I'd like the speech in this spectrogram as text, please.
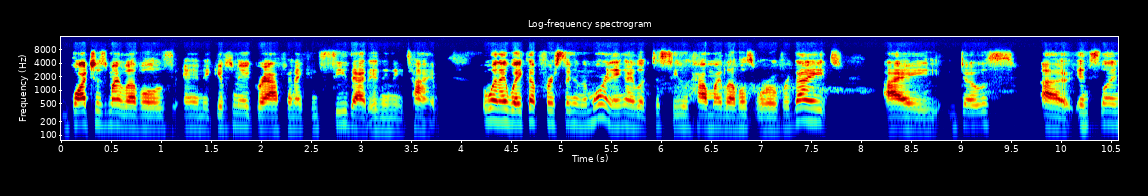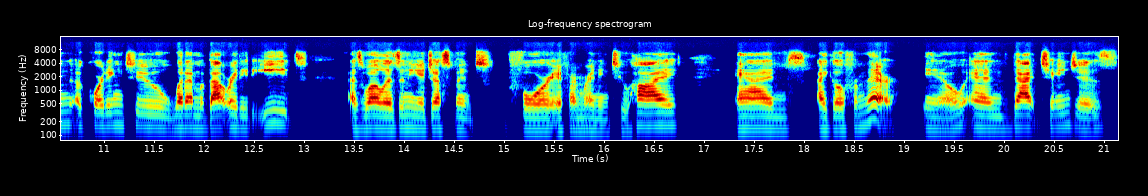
watches my levels and it gives me a graph, and I can see that at any time. But when I wake up first thing in the morning, I look to see how my levels were overnight. I dose uh, insulin according to what I'm about ready to eat, as well as any adjustment for if I'm running too high, and I go from there. You know, and that changes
